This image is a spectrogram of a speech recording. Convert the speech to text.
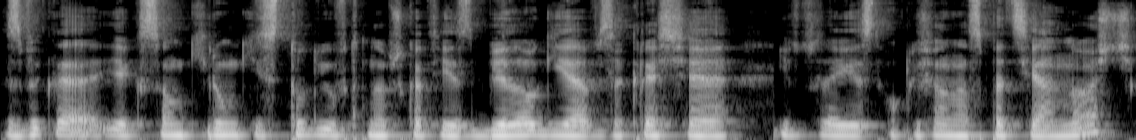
zwykle jak są kierunki studiów, to na przykład jest biologia w zakresie i tutaj jest określona specjalność,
